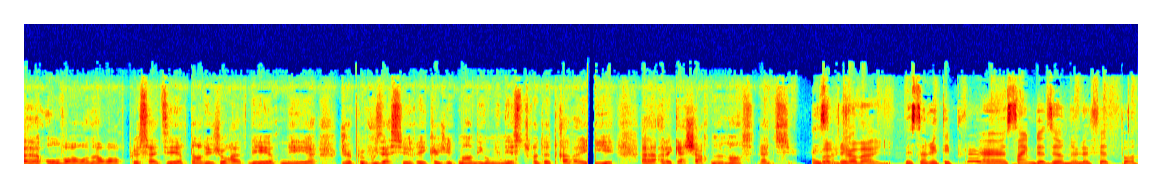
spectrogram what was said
Euh, on va en avoir plus à dire dans les jours à venir, mais euh, je peux vous assurer que j'ai demandé au ministre de travailler euh, avec acharnement là-dessus. Hey, ça, aurait, travail. mais ça aurait été plus euh, simple de dire ne le faites pas.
